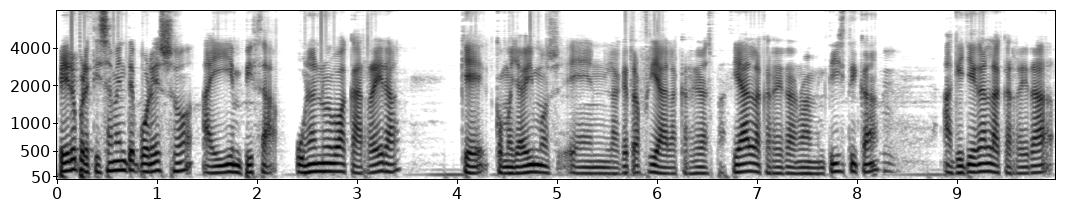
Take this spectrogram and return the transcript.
Pero precisamente por eso ahí empieza una nueva carrera que, como ya vimos en la Guerra Fría, la carrera espacial, la carrera armamentística, Mm. aquí llega la carrera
